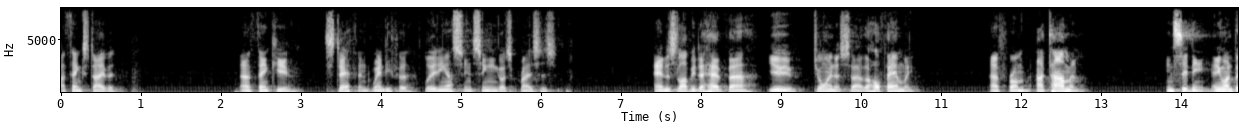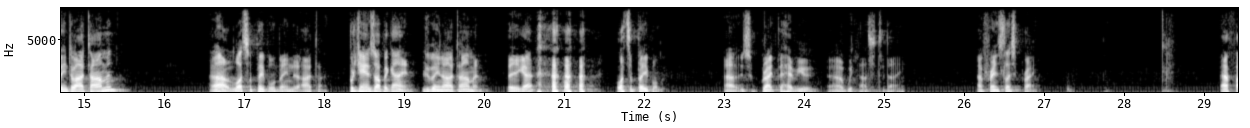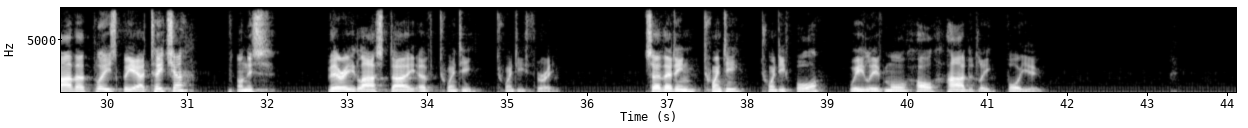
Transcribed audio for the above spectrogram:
Uh, thanks, David. Uh, thank you, Steph and Wendy, for leading us in singing God's praises. And it's lovely to have uh, you join us, uh, the whole family, uh, from Artarmon in Sydney. Anyone been to Artarmon? Oh, lots of people have been to Artarmon. Put your hands up again if you've been to Artarmon. There you go. lots of people. Uh, it's great to have you with us today. friends, let's pray. Our Father, please be our teacher on this very last day of 2023, so that in 2024 we live more wholeheartedly for you.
